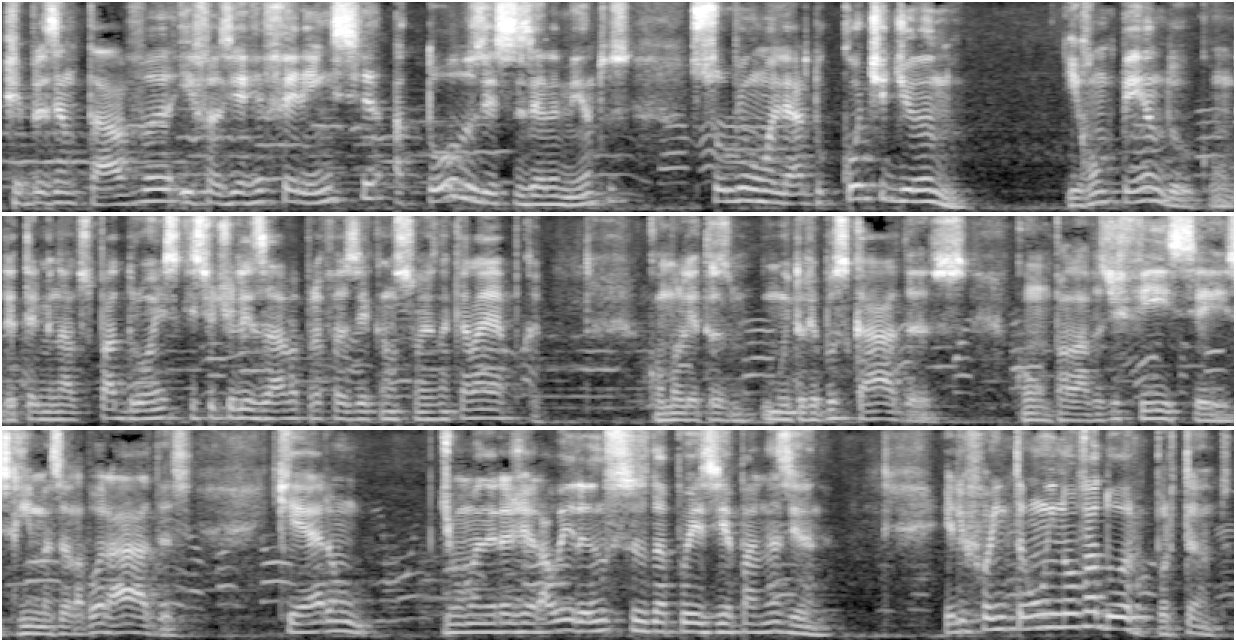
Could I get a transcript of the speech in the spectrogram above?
representava e fazia referência a todos esses elementos sob um olhar do cotidiano e rompendo com determinados padrões que se utilizava para fazer canções naquela época, como letras muito rebuscadas, com palavras difíceis, rimas elaboradas, que eram de uma maneira geral heranças da poesia parnasiana. Ele foi então um inovador, portanto,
